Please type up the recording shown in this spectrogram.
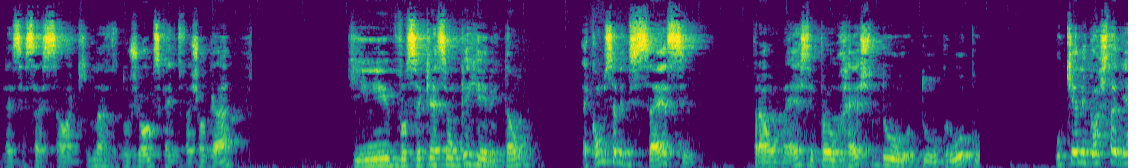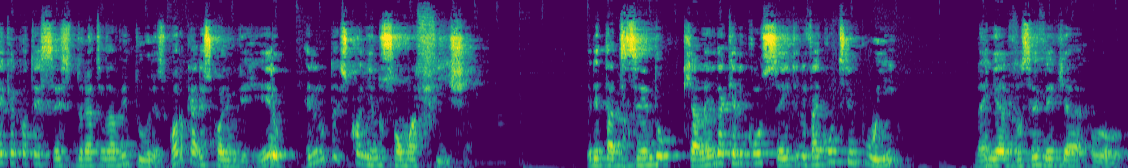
nessa sessão aqui, nas, nos jogos que a gente vai jogar, que você quer ser um guerreiro. Então, é como se ele dissesse para o mestre, para o resto do, do grupo, o que ele gostaria que acontecesse durante as aventuras. Quando o cara escolhe um guerreiro, ele não está escolhendo só uma ficha. Ele está dizendo que além daquele conceito, ele vai contribuir. Né, e você vê que a, o,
